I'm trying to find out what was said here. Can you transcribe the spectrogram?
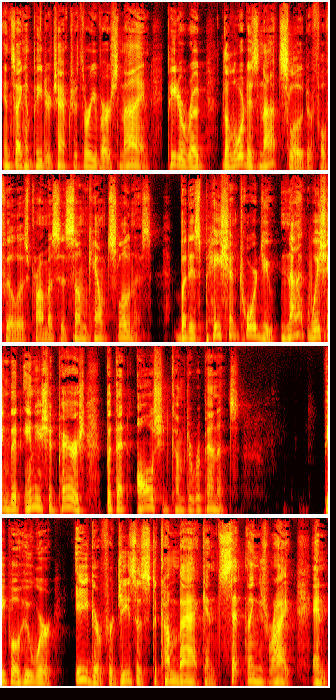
In 2 Peter chapter 3 verse 9, Peter wrote, "The Lord is not slow to fulfill his promises, some count slowness, but is patient toward you, not wishing that any should perish, but that all should come to repentance." People who were eager for Jesus to come back and set things right and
